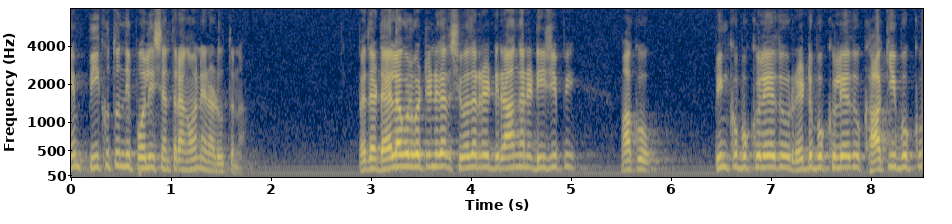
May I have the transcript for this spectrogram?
ఏం పీకుతుంది పోలీస్ యంత్రాంగం అని నేను అడుగుతున్నా. పెద్ద డైలాగులు కొట్టిండు కదా శివధర్ రెడ్డి రాగానే డీజీపీ. మాకు పింక్ బుక్ లేదు రెడ్ బుక్ లేదు కాకీ బుక్.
